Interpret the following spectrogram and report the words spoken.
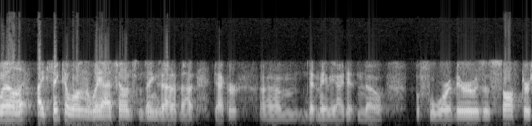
Well, I think along the way I found some things out about Decker um, that maybe I didn't know before. There was a softer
